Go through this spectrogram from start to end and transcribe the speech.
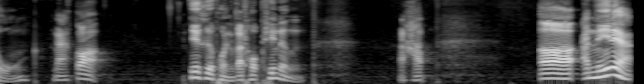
สูงนะก็นี่คือผลกระทบที่หนึ่งนะครับเอ่ออันนี้เนี่ย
